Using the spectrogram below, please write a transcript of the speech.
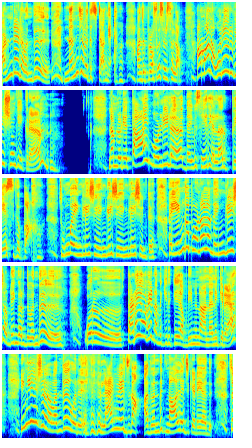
மண்டையில் வந்து நஞ்ச விதைச்சிட்டாங்க. அந்த ப்ரொஃபஸர்ஸ் எல்லாம். ஆமாம் நான் ஒரே ஒரு விஷயம் கேட்குறேன் நம்மளுடைய தாய் மொழியில் தயவு செய்து எல்லாரும் பேசுங்கப்பா. சும்மா இங்கிலீஷ் இங்கிலீஷ் இங்கிலீஷுன்ட்டு. எங்கே போனாலும் அந்த இங்கிலீஷ் அப்படிங்கிறது வந்து ஒரு தடையாகவே நமக்கு இருக்குது அப்படின்னு நான் நினைக்கிறேன். இங்கிலீஷ் வந்து ஒரு லாங்குவேஜ் தான். அது வந்து நாலேஜ் கிடையாது. ஸோ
